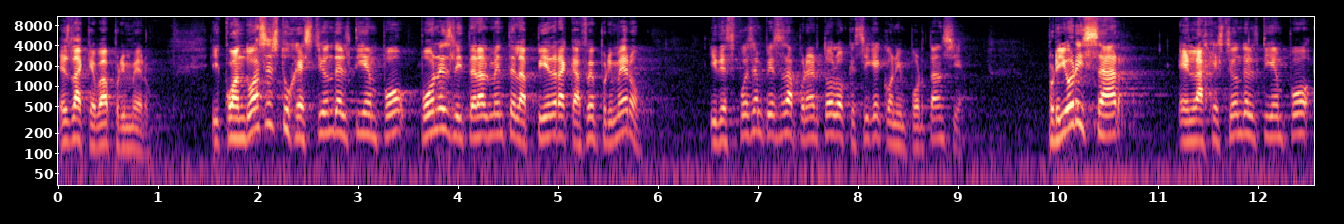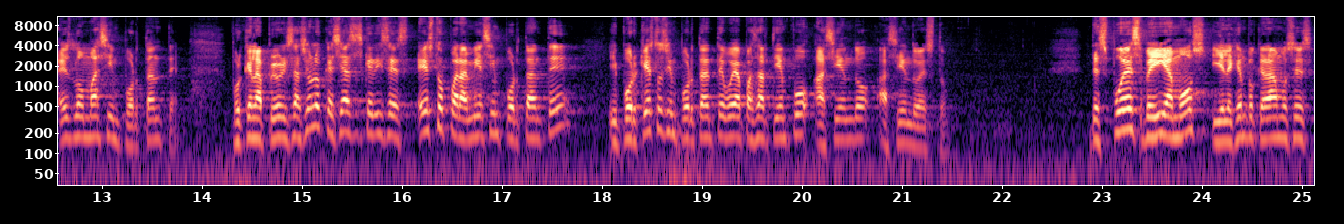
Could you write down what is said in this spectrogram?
es la que va primero. Y cuando haces tu gestión del tiempo, pones literalmente la piedra café primero y después empiezas a poner todo lo que sigue con importancia. Priorizar en la gestión del tiempo es lo más importante, porque en la priorización lo que se hace es que dices, esto para mí es importante y porque esto es importante voy a pasar tiempo haciendo, haciendo esto. Después veíamos, y el ejemplo que damos es,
